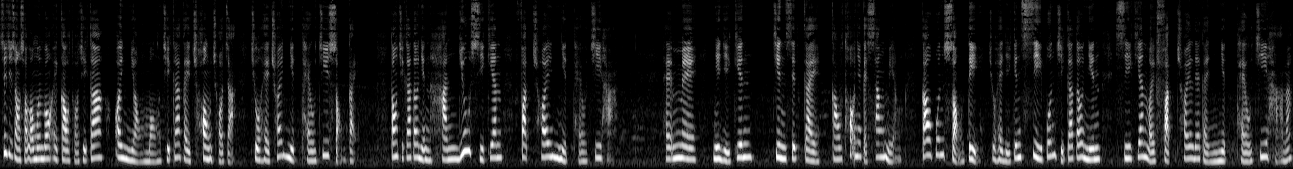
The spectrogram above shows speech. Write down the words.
甚至上所罗门幫嘅教徒作家愛仰望自家嘅創作者，就係在熱头之上嘅，當自家當然限有时間發在熱头之下，係咩你已经戰設計教托呢嘅生命？交搬上帝就係已經私搬自家都念时間来發出呢个個熱之下啦。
